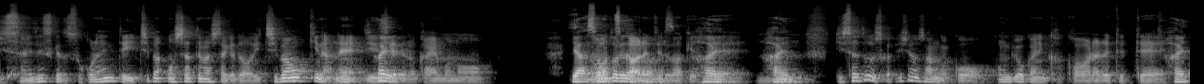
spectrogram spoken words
実際ですけど、そこら辺って一番、おっしゃってましたけど、一番大きなね、人生での買い物いや、その通りだと思います。れてるわけで、はい。うんはい。実際どうですか？石野さんがこう、この業界に関わられてて、はい。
